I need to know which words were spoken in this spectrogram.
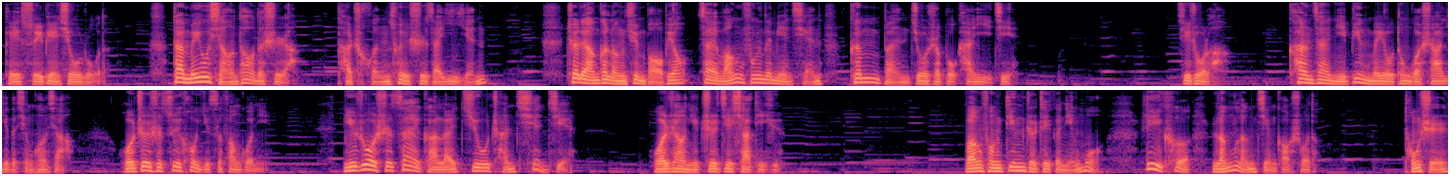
给随便羞辱的。但没有想到的是啊，他纯粹是在意淫。这两个冷峻保镖在王峰的面前根本就是不堪一击。记住了，看在你并没有动过杀意的情况下，我这是最后一次放过你。你若是再敢来纠缠倩姐，我让你直接下地狱。王峰盯着这个宁墨，立刻冷冷警告说道，同时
